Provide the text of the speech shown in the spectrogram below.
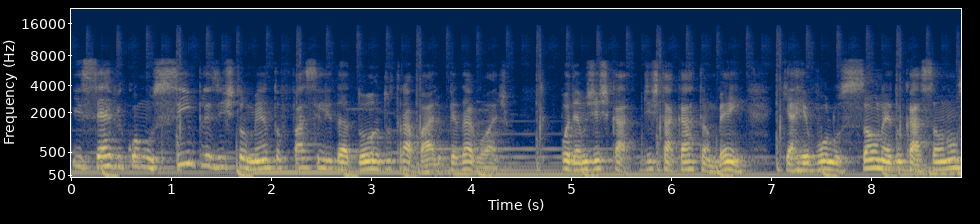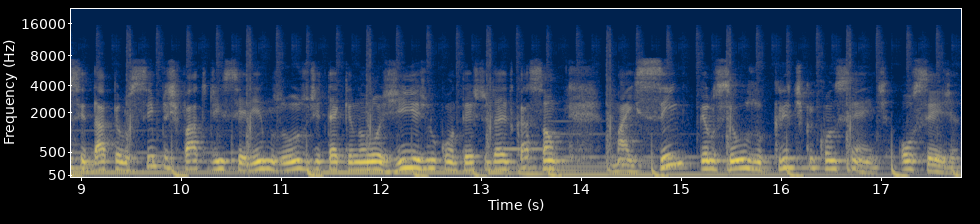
e serve como simples instrumento facilitador do trabalho pedagógico. Podemos destacar também que a revolução na educação não se dá pelo simples fato de inserirmos o uso de tecnologias no contexto da educação, mas sim pelo seu uso crítico e consciente. Ou seja,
